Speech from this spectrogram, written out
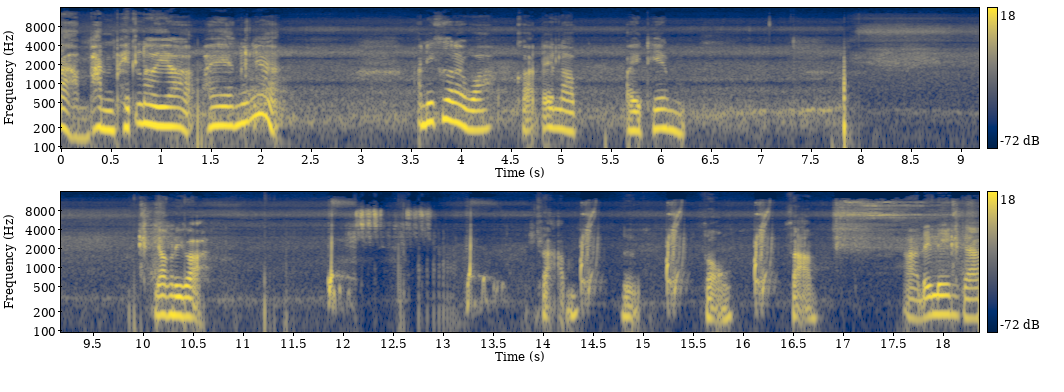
สามพันเพชรเลยอะ่ะแพงนะเนี่ย อันนี้คืออะไรวะก็ได้รับไอเทม ยังดีกว่าสามหนึ่งสองสามอ่าได้เล่งจ้า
